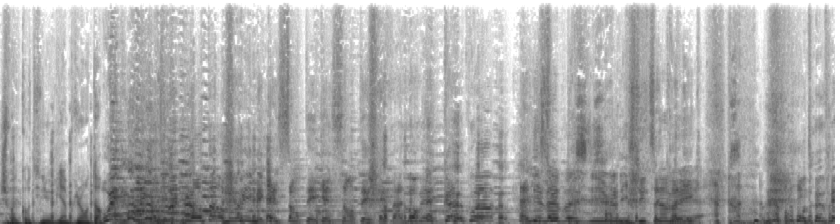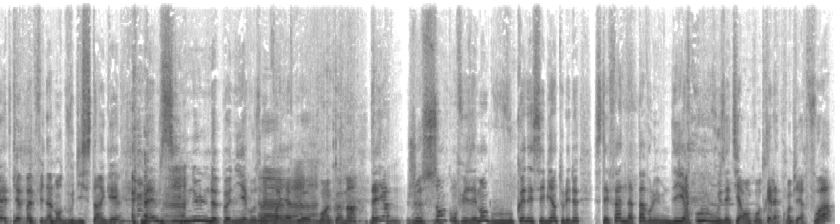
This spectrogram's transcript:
Je pourrais continuer bien plus longtemps. Oui, vous pouvez continuer plus longtemps, mais oui, mais quelle santé, quelle santé, Stéphane. Bon, comme quoi, à l'issue de cette Non, mais- chronique, on devrait être capable finalement de vous distinguer, même si nul ne peut nier vos incroyables points communs. D'ailleurs, je sens confusément que vous vous connaissez bien tous les deux. Stéphane n'a pas voulu me dire où vous étiez rencontrés la première fois.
